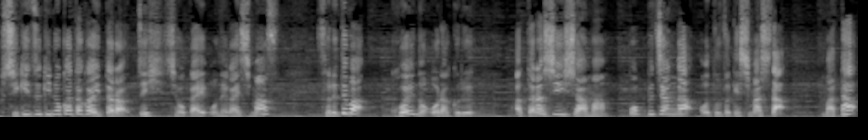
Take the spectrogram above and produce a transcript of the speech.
不思議好きの方がいたら、ぜひ紹介お願いします。それでは、声のオラクル、新しいシャーマン、ポップちゃんがお届けしました。また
